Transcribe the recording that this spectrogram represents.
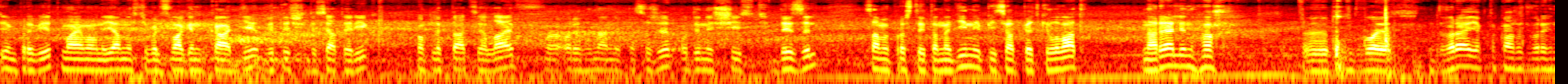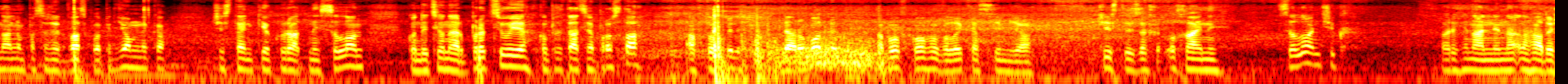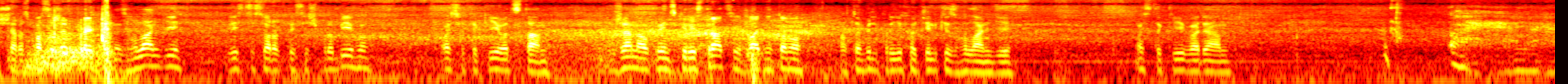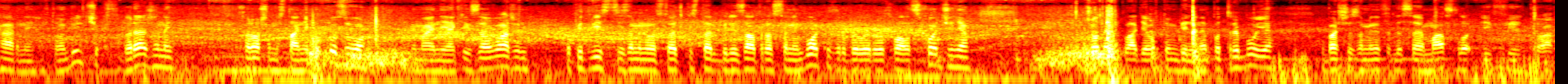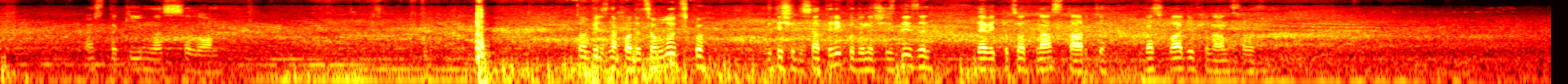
Всім привіт! Маємо в наявності Volkswagen Caddy 2010 рік. Комплектація Life, оригінальний пасажир, 1,6 дизель. Саме простий та надійний, 55 кВт на релінгах. Е, Двоє дверей, як то кажуть, в оригінальному пасажирі, два склопідйомника, чистенький, акуратний салон. Кондиціонер працює, комплектація проста, автомобіль для роботи або в кого велика сім'я. Чистий охайний салончик. Оригінальний нагадую ще раз пасажир пригнаний з Голландії, 240 тисяч пробігу. Ось такий от стан. Вже на українській реєстрації два дні тому автомобіль приїхав тільки з Голландії. Ось такий варіант. Гарний автомобільчик, збережений, в хорошому стані по кузову, немає ніяких зауважень. По підвісці замінили сточки стабілізатора салінблоки, зробили розвал сходження. Жодних вкладів автомобіль не потребує. Що замінити для себе масло і фільтра. Ось такий в нас салон. Автомобіль знаходиться в Луцьку. 2010 рік, 1,6 дизель, 9500 на старті. Без вкладів фінансових.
